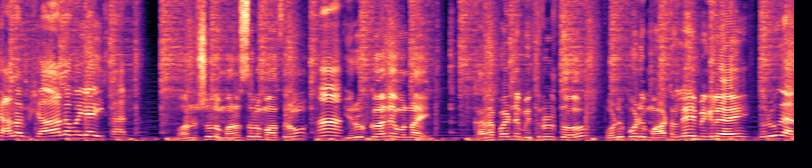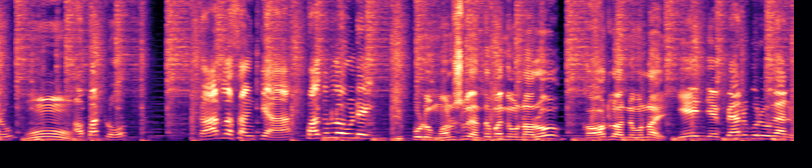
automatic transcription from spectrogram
చాలా విశాలమయ్యాయి సార్. మనుషుల మనసులు మాత్రం. ఇరుగ్గానే ఉన్నాయి. కనపడిన మిత్రులతో పొడి పొడి మాటలే మిగిలాయి. గురువు గారు ఊ, అప్పట్లో కార్ల సంఖ్య పదుల్లో ఉండేవి ఇప్పుడు మనుషులు ఎంతమంది ఉన్నారో కార్లు అన్ని ఉన్నాయి. ఏం చెప్పారు గురువు గారు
